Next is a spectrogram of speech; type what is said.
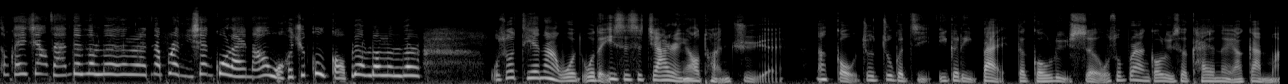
怎么可以这样子啊？啦啦啦啦，那不然你现在过来，然后我回去雇狗。啦啦啦啦。我说天呐，我我的意思是家人要团聚，哎，那狗就住个几一个礼拜的狗旅社。我说不然狗旅社开在那里要干嘛？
